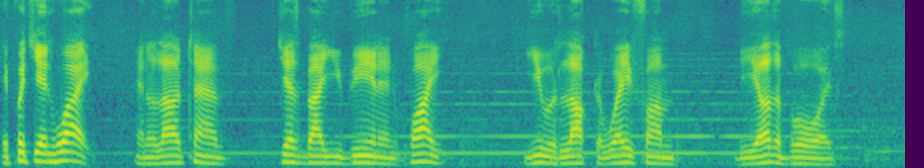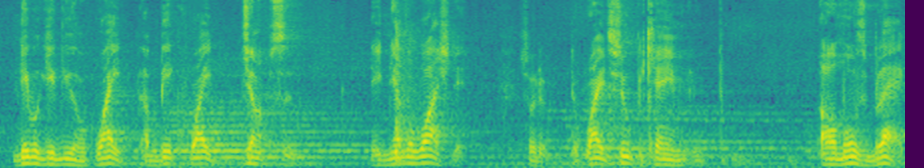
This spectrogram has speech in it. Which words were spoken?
They put you in white, and a lot of times, just by you being in white, you was locked away from the other boys. They would give you a white, a big white jumpsuit they never washed it. So the, the white suit became almost black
